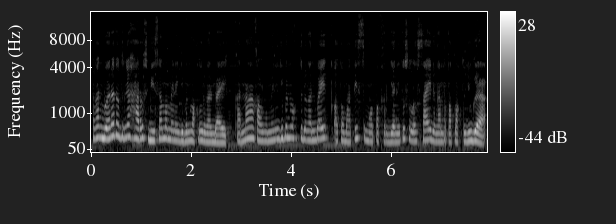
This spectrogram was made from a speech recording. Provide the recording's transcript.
Rekan buana tentunya harus bisa memanajemen waktu dengan baik. Karena kalau memanajemen waktu dengan baik, otomatis semua pekerjaan itu selesai dengan tepat waktu juga.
